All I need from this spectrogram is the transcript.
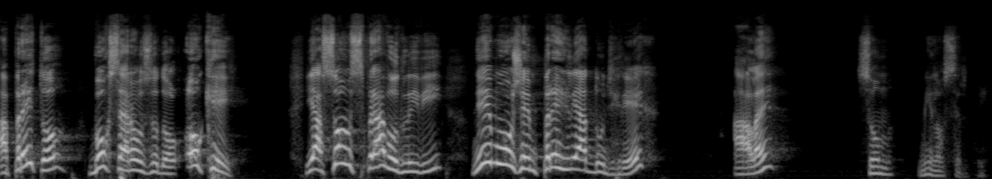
A preto Boh sa rozhodol, OK, ja som spravodlivý, nemôžem prehliadnúť hriech, ale som milosrdný.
